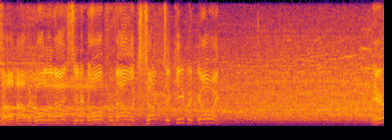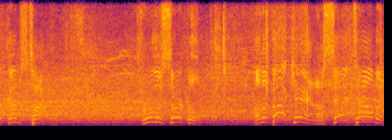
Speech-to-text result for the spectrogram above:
So now the Golden Knights need a goal from Alex Tuch to keep it going. Here comes Tuch. Through the circle. On the backhand, a save Talbot.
